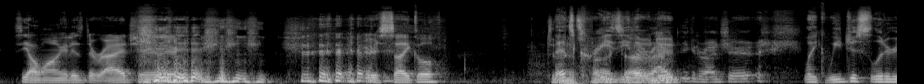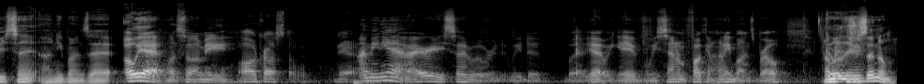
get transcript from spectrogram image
See how long it is to ride share or cycle. Dude, That's crazy, fucked up, though, man. dude. You could ride share Like we just literally sent honey buns at. Oh yeah, so let me. all across the. Yeah. I mean, yeah, I already said what we we did, but yeah, we gave we sent them fucking honey buns, bro. How many did you there. send them?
